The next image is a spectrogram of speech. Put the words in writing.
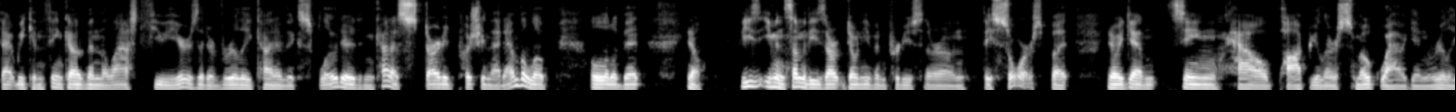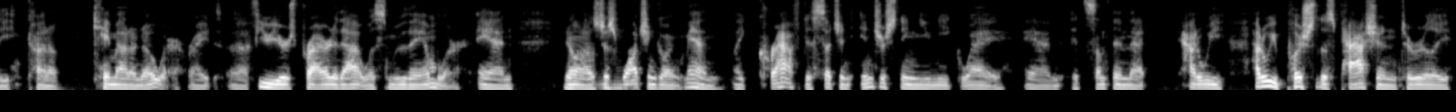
that we can think of in the last few years that have really kind of exploded and kind of started pushing that envelope a little bit. You know, these even some of these aren't don't even produce their own they source but you know again seeing how popular smoke wagon really kind of came out of nowhere, right? a few years prior to that was Smooth Ambler. And, you know, I was just mm-hmm. watching going, man, like craft is such an interesting, unique way. And it's something that how do we how do we push this passion to really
